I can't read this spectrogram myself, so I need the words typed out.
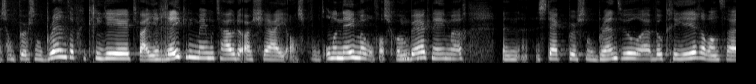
zo'n personal brand hebt gecreëerd, waar je rekening mee moet houden als jij als bijvoorbeeld ondernemer of als gewoon Mhm. werknemer een, sterk personal brand wil, uh, wil creëren. Want uh,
